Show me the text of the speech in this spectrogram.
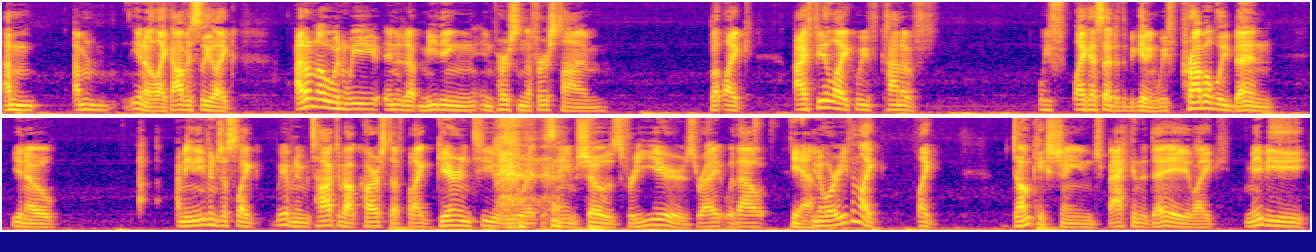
I'm I'm you know like obviously like I don't know when we ended up meeting in person the first time, but like I feel like we've kind of we've like I said at the beginning, we've probably been, you know, I mean even just like we haven't even talked about car stuff, but I guarantee you we were at the same shows for years, right? Without yeah. You know, or even like like DunkXchange back in the day, like maybe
